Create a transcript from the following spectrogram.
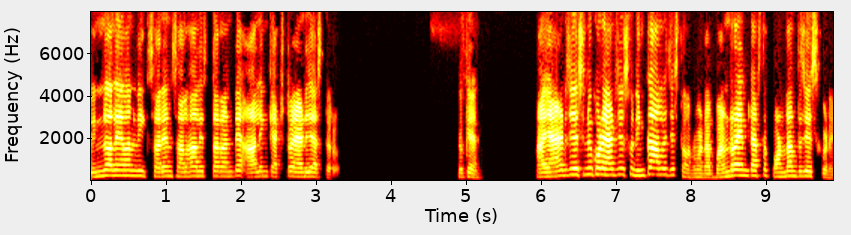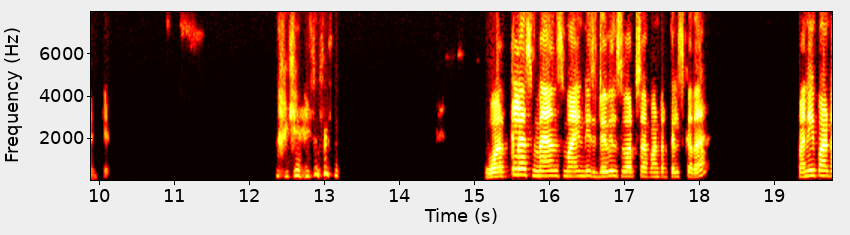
విన్నోదేమని మీకు సరైన సలహాలు ఇస్తారంటే వాళ్ళు ఇంకా ఎక్స్ట్రా యాడ్ చేస్తారు. ఓకే? ఆ యాడ్ చేసినవి కూడా యాడ్ చేసుకుని ఇంకా ఆలోచిస్తాం అనమాట బండరాయిని కాస్త కొండంత చేసుకోవడానికి. Workless man's mind is devil's workshop అంటారు తెలుసు కదా? పని పాట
